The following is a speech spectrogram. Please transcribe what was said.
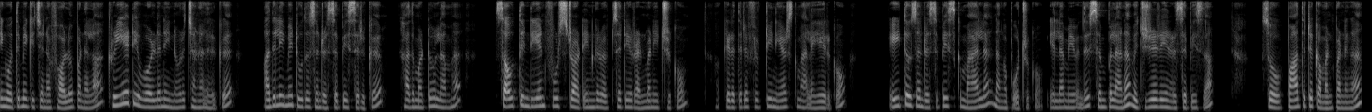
நீங்கள் ஒத்துமை கிச்சனை ஃபாலோ பண்ணலாம். க்ரியேட்டிவ் வேர்ல்டுன்னு இன்னொரு சேனல் இருக்கு. அதிலயுமே 2000 ரெசிபீஸ் இருக்கு. அது மட்டும் இல்லாமல் சவுத் இண்டியன் ஃபுட்ஸ் டாட் இன்ங்கிற வெப்சைட்டையும் ரன் பண்ணிகிட்ருக்கோம் கிட்டத்தட்ட 15 இயர்ஸ்க்கு மேலேயே இருக்கும். 8000 ரெசிபீஸ்க்கு மேலே நாங்கள் போட்டிருக்கோம். எல்லாமே வந்து சிம்பிளான வெஜிடேரியன் ரெசிபீஸ் தான். ஸோ பார்த்துட்டு கமெண்ட் பண்ணுங்கள்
